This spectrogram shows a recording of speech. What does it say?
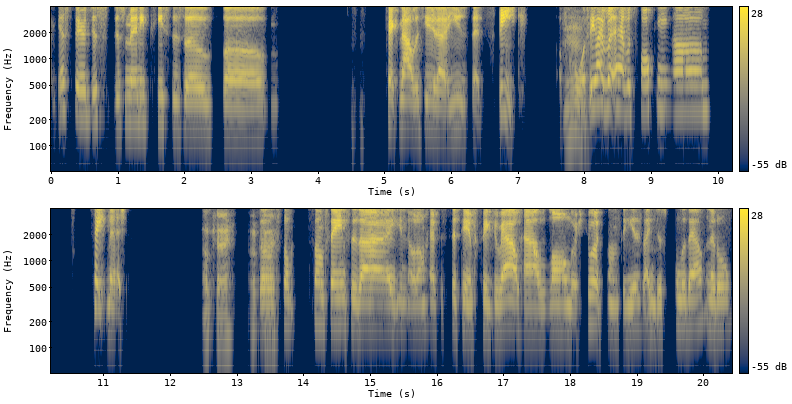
I guess there are just as many pieces of uh, technology that I use that speak. Of yeah. course, I have a, have a talking um, tape measure. Okay. Okay. So some some things that I you know don't have to sit there and figure out how long or short something is. I can just pull it out and it'll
